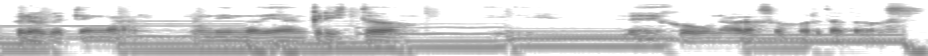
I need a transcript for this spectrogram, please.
Espero que tengan un lindo día en Cristo y les dejo un abrazo fuerte a todos.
